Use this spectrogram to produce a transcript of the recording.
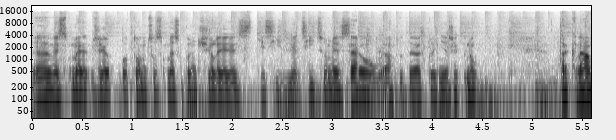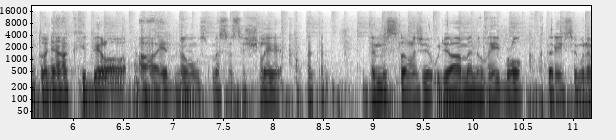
E, my jsme, že po tom, co jsme skončili s tisíc věcí, co mě serou, já to teda klidně řeknu, tak nám to nějak chybělo a jednou jsme se sešli a Petr vymyslel, že uděláme nový blog, který se bude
